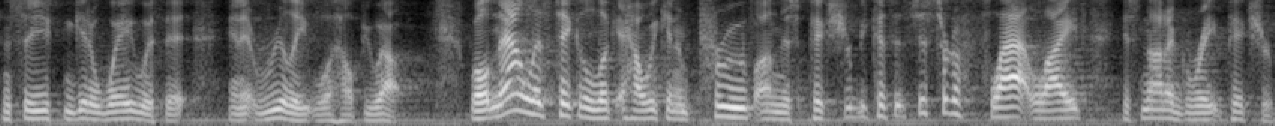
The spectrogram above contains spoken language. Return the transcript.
and so you can get away with it, and it really will help you out. Well, now let's take a look at how we can improve on this picture because it's just sort of flat light. It's not a great picture.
